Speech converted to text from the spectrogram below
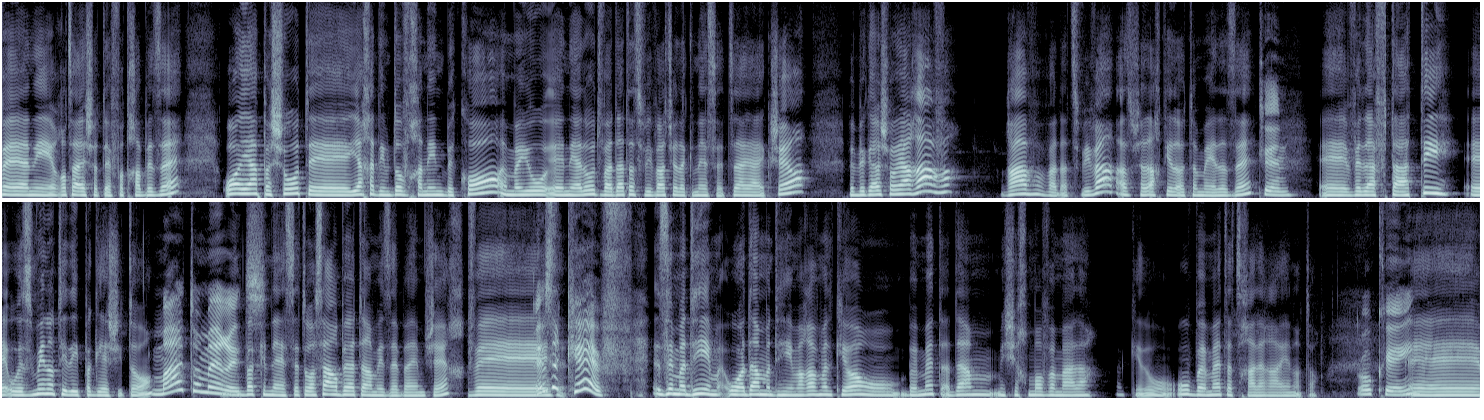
ואני רוצה לשתף אותך בזה. הוא היה פשוט, אה, יחד עם דב חנין בקו, הם היו, אה, ניהלו את ועדת הסביבה של הכנסת, זה היה ההקשר, ובגלל שהוא היה רב, רב, ועדת סביבה, אז שלחתי לו את המייל הזה. כן. אה, ולהפתעתי, אה, הוא הזמין אותי להיפגש איתו. מה את אומרת? בכנסת, הוא עשה הרבה יותר מזה בהמשך. ו... איזה כיף. זה מדהים, הוא אדם מדהים. הרב מלכיאור הוא באמת אדם משכמו ומעלה. כאילו, הוא באמת, את צריכה לראיין אותו. אוקיי. אה,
